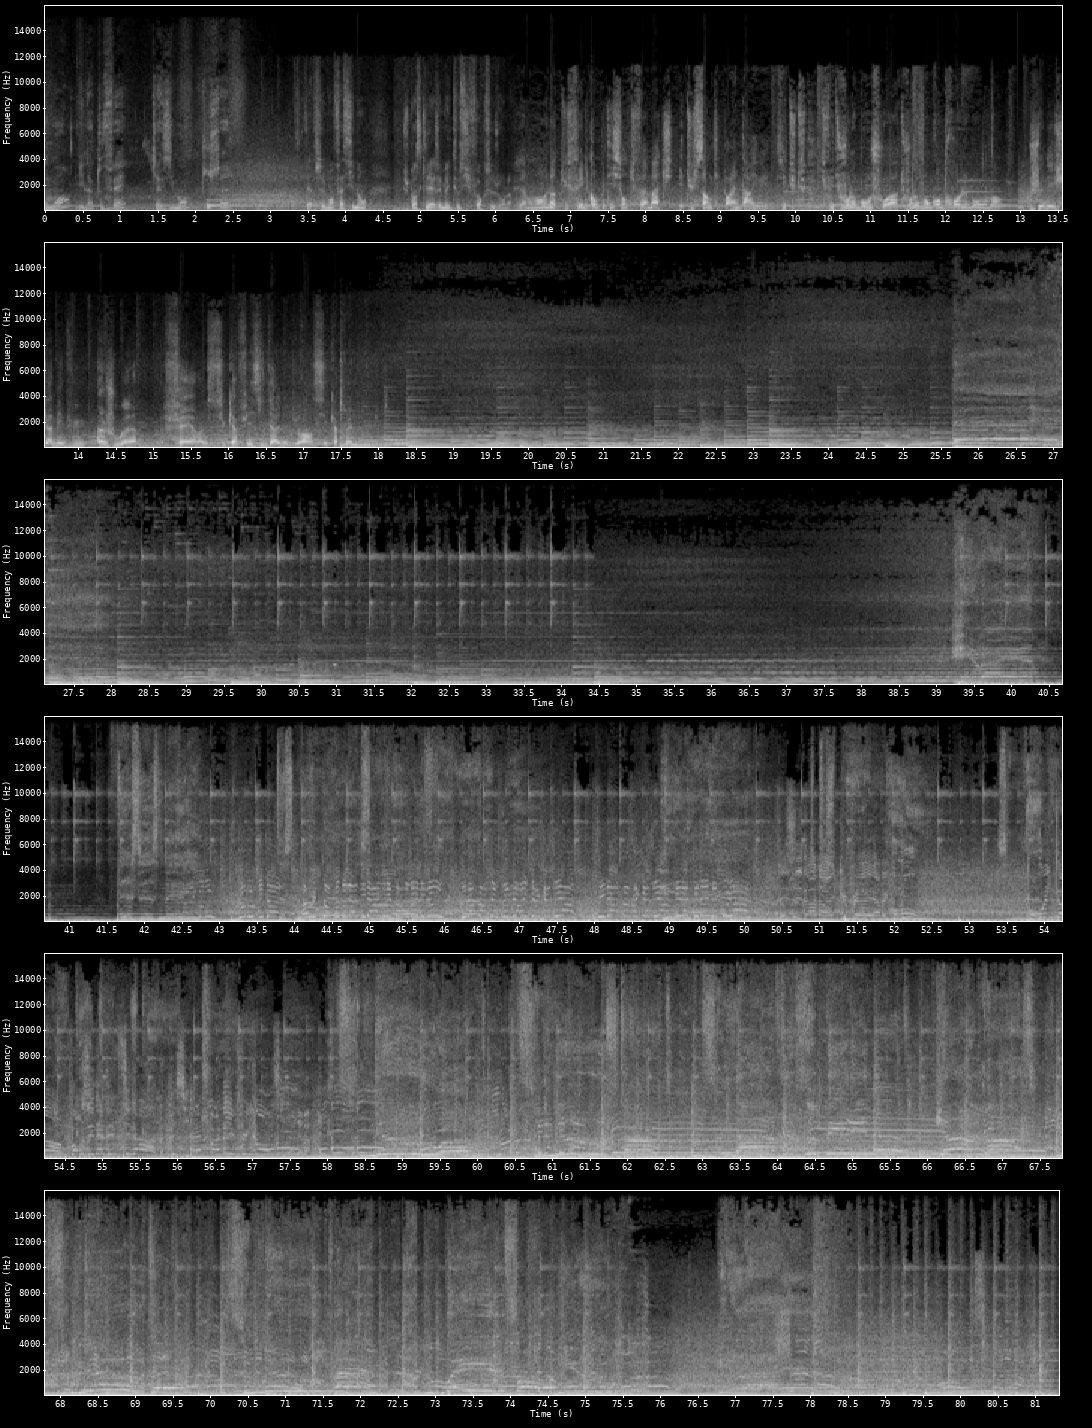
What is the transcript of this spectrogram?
pour moi, il a tout fait quasiment tout seul. C'était absolument fascinant. Je pense qu'il n'a jamais été aussi fort que ce jour-là. À un moment ou un autre, tu fais une compétition, tu fais un match et tu sens qu'il ne peut rien t'arriver. Tu, tu, tu, fais toujours le bon choix, toujours le bon contrôle, le bon moment. Je n'ai jamais vu un joueur faire ce qu'a fait Zidane durant ces 80 minutes.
